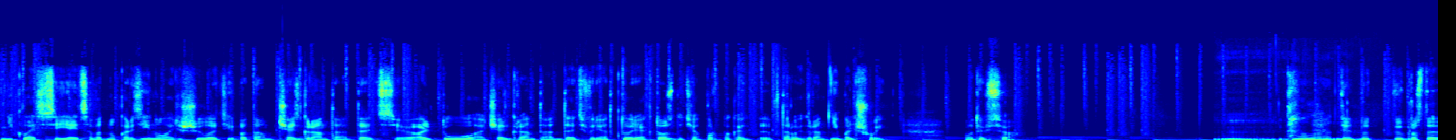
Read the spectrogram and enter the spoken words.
не класть все яйца в одну корзину, а решила, типа, там, часть гранта отдать э, Альту, а часть гранта отдать в React, Reactos до тех пор, пока второй грант небольшой. Вот и все. Ну ладно. Вы, вы просто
